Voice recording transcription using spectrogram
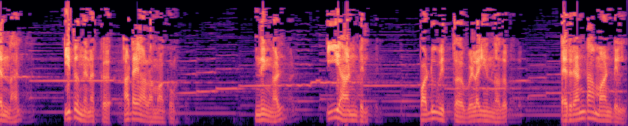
എന്നാൽ ഇത് നിനക്ക് അടയാളമാകും. നിങ്ങൾ ഈ ആണ്ടിൽ പടുവിത്ത് വിളയുന്നതും രണ്ടാം ആണ്ടിൽ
